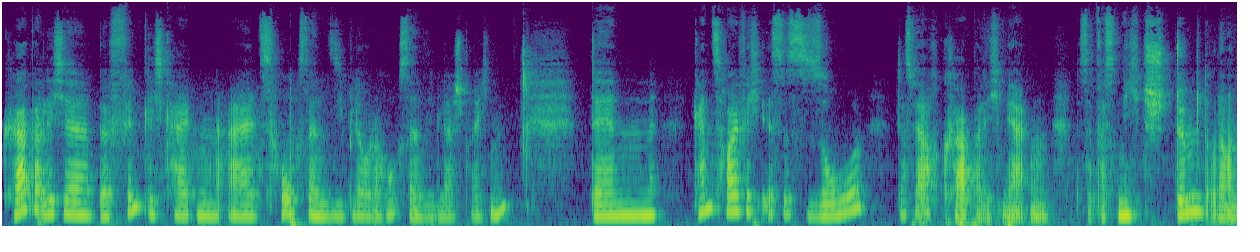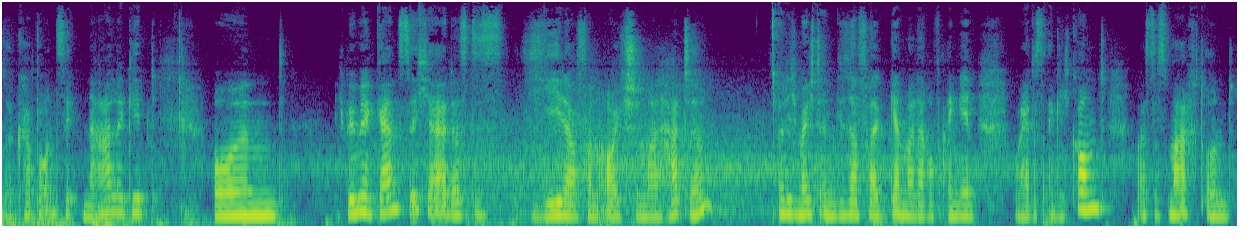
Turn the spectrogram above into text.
körperliche Befindlichkeiten als hochsensible oder hochsensibler sprechen, denn ganz häufig ist es so, dass wir auch körperlich merken, dass etwas nicht stimmt oder unser Körper uns Signale gibt. Und ich bin mir ganz sicher, dass das jeder von euch schon mal hatte. Und ich möchte in dieser Folge gerne mal darauf eingehen, woher das eigentlich kommt, was das macht und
